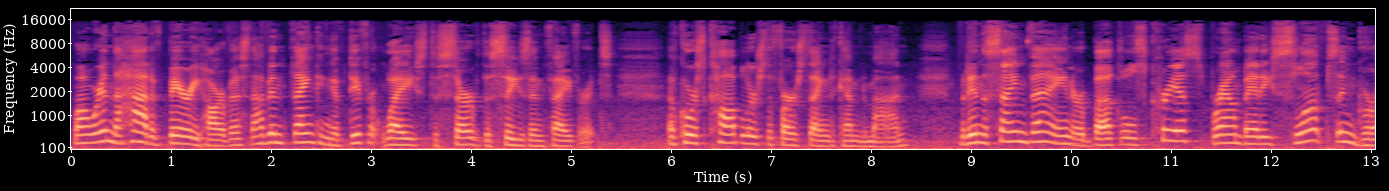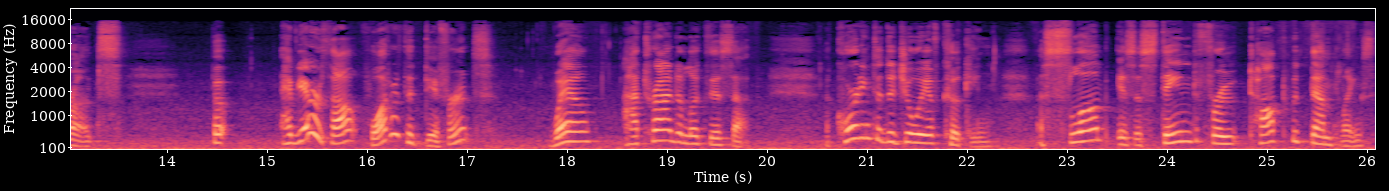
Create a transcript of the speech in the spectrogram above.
While we're in the height of berry harvest, I've been thinking of different ways to serve the season favorites. Of course, cobbler's the first thing to come to mind but in the same vein are buckles, crisps, brown betty, slumps, and grunts. But have you ever thought, what are the difference? Well, I tried to look this up. According to The Joy of Cooking, a slump is a steamed fruit topped with dumplings,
